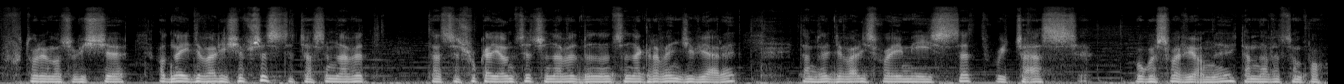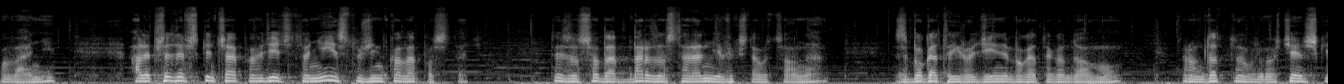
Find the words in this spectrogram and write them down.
w którym oczywiście odnajdywali się wszyscy, czasem nawet tacy szukający, czy nawet będący na krawędzi wiary. Tam znajdowali swoje miejsce, swój czas błogosławiony i tam nawet są pochowani. Ale przede wszystkim trzeba powiedzieć, że to nie jest tuzinkowa postać. To jest osoba bardzo starannie wykształcona, z bogatej rodziny, bogatego domu, którą dotknął ciężki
